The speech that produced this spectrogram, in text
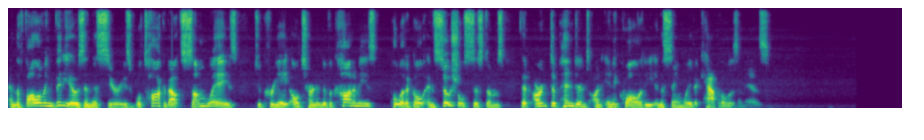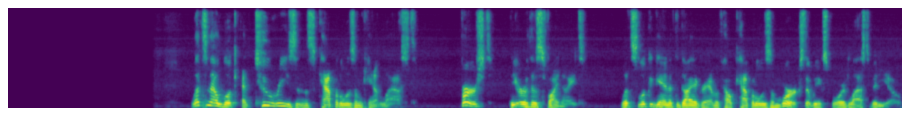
And the following videos in this series will talk about some ways to create alternative economies, political, and social systems that aren't dependent on inequality in the same way that capitalism is. Let's now look at two reasons capitalism can't last. First, the Earth is finite. Let's look again at the diagram of how capitalism works that we explored last video.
